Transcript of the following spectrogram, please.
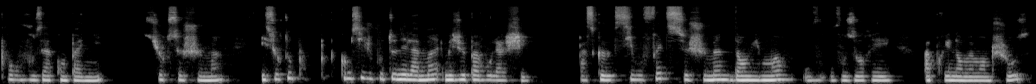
pour vous accompagner sur ce chemin et surtout comme si je vous tenais la main, mais je ne vais pas vous lâcher. Parce que si vous faites ce chemin dans huit mois, vous, aurez appris énormément de choses,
